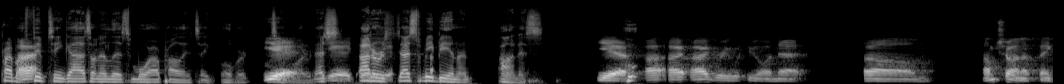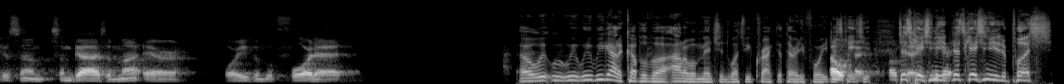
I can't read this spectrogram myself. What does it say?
probably about I- 15 guys on that list more. I'll probably take over. Yeah, that's yeah, yeah, out of- yeah. that's me being honest. Yeah, Who- I, I, I agree with you on that. Um, I'm trying to think of some some guys of my era or even before that. Oh, we, we, we, got a couple of uh, honorable mentions once we crack the 34. Just in case you, okay. just in case you need, Yeah. just in case you need to push,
